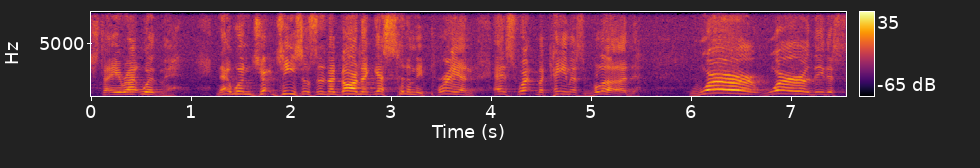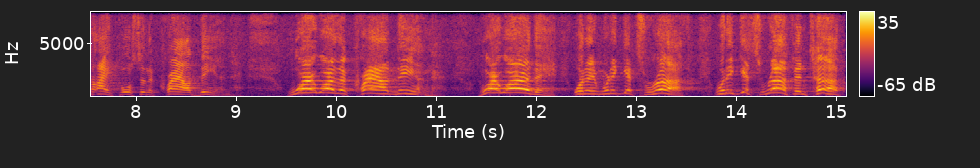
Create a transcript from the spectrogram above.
Stay right with me. Now, when Jesus was in the Garden of Gethsemane praying and sweat became his blood, where were the disciples in the crowd then? Where were the crowd then? Where were they when it, when it gets rough? When it gets rough and tough,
